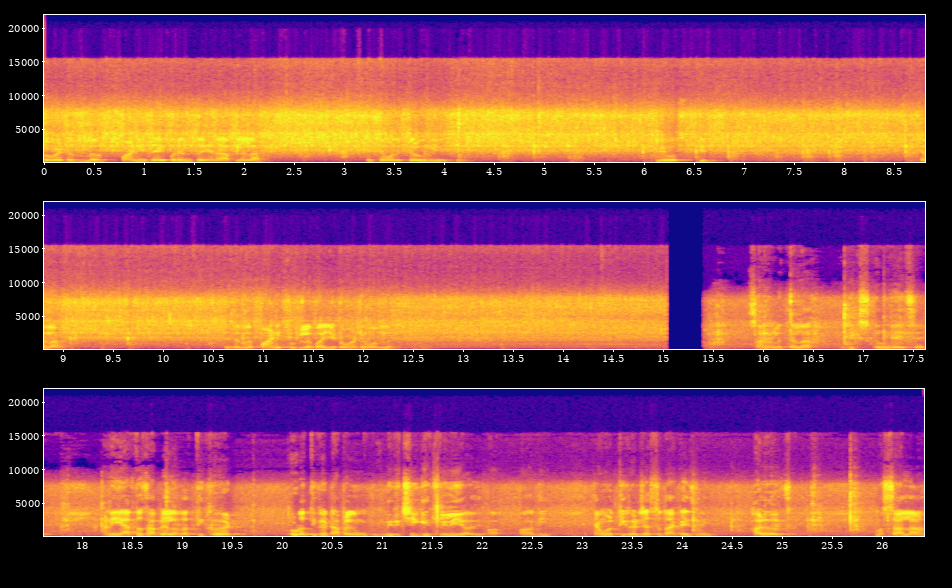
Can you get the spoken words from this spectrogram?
टोमॅटोतलं पाणी जाईपर्यंत ह्याला आपल्याला ह्याच्यामध्ये तळून घ्यायचं. व्यवस्थित त्याला त्याच्यातलं पाणी सुटलं पाहिजे टोमॅटोमधलं. चांगलं त्याला मिक्स करून घ्यायचं आहे आणि यातच आपल्याला आता तिखट थोडं तिखट आपण मिरची घेतलेली आहे आधी- आधी. त्यामुळे तिखट जास्त टाकायचं नाही. हळद मसाला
